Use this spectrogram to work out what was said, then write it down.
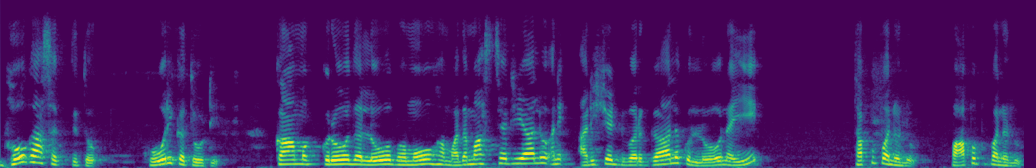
భోగాసక్తితో కోరికతోటి కామ క్రోధ లోభ మోహ మదమాశ్చర్యాలు అనే అరిషడ్ వర్గాలకు లోనయ్యి తప్పు పనులు పాపపు పనులు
